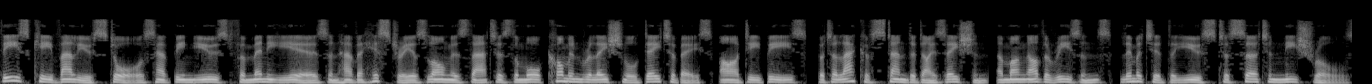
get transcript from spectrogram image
These key-value stores have been used for many years and have a history as long as that as the more common relational database RDBs, but a lack of standardization, among other reasons, limited the use to certain niche roles.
